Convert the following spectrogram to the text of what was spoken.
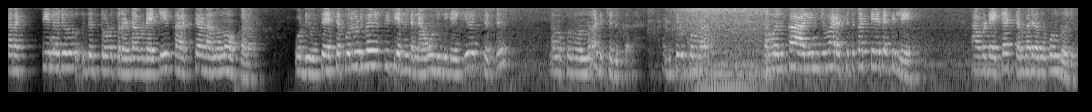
കറക്റ്റിനൊരു ഇതിട്ട് കൊടുത്തിട്ടുണ്ട് അവിടേക്ക്. കറക്റ്റ് ആണെന്ന് നോക്കണം. ഒടിവ് തേച്ചപ്പോൾ ഒടിവ് കിട്ടിയിട്ടുണ്ടല്ലോ. ആ ഒടിവിലേക്ക് വെച്ചിട്ട് നമുക്കൊന്ന് അടിച്ചെടുക്കാം. അടിച്ചെടുക്കുമ്പോൾ നമ്മൾ ഒരു കാലിഞ്ച് വരച്ചിട്ട് കട്ട് ചെയ്തിട്ടില്ലേ? അവിടേക്ക് അറ്റം വരെ ഒന്ന് കൊണ്ടുവരും.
